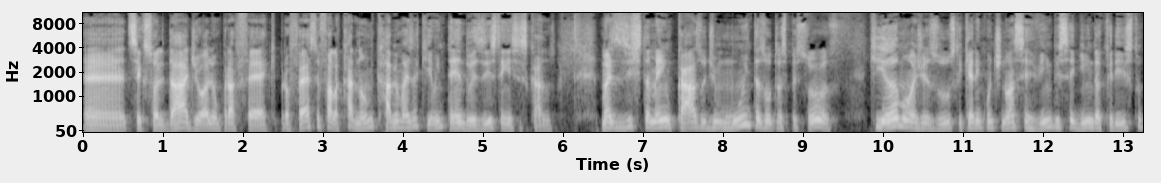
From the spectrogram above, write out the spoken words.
é, de sexualidade, olham para a fé que professa e falam, cara, não me cabe mais aqui. Eu entendo, existem esses casos. Mas existe também o caso de muitas outras pessoas que amam a Jesus, que querem continuar servindo e seguindo a Cristo,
